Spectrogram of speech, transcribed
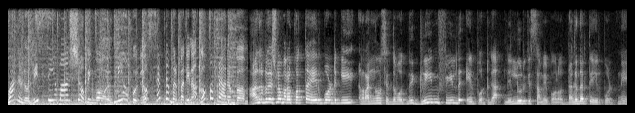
One and only CMR shopping mall మియాపూర్లో సెప్టెంబర్ పదిన గొప్ప ప్రారంభం. ఆంధ్రప్రదేశ్లో మరో కొత్త ఎయిర్పోర్ట్కి రంగం సిద్ధమవుతుంది. గ్రీన్ ఫీల్డ్ ఎయిర్పోర్ట్గా నెల్లూరుకి సమీపంలో దగదర్తి ఎయిర్పోర్ట్ని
